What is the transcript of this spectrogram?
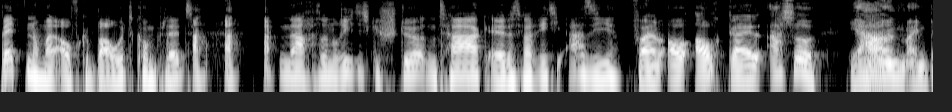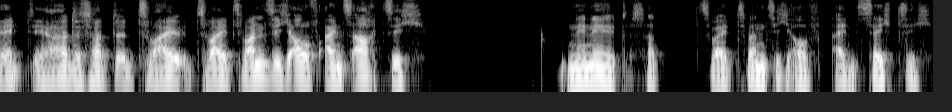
Bett nochmal aufgebaut, komplett. Nach so einem richtig gestörten Tag, ey, das war richtig assi. Vor allem auch, auch geil. Ach so, ja, und mein Bett, ja, das hat äh, zwei 2,20 auf 1,80. Nee, nee, das hat 2,20 auf 1,60.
